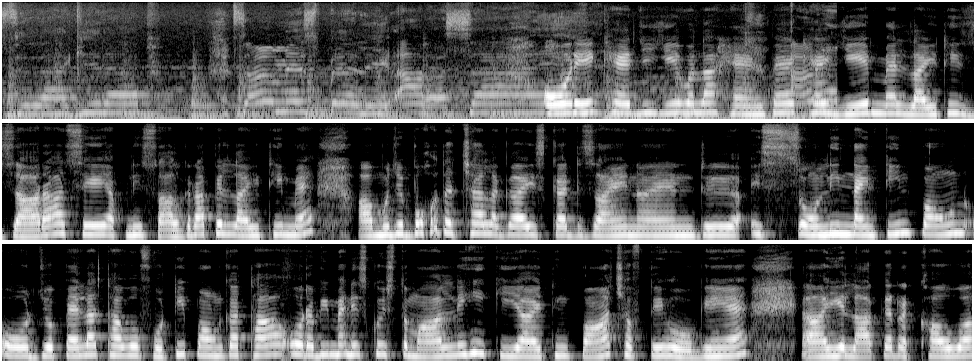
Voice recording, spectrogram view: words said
till I get up. Time is barely on our side. और एक है जी ये वाला हैंड बैग है ये मैं लाई थी ज़ारा से अपनी सालगिरह पे लाई थी मैं। आ, मुझे बहुत अच्छा लगा इसका design and is only nineteen pound और जो पहला था वो फोर्टी पाउंड का था और अभी मैंने इसको इस्तेमाल नहीं किया। आई थिंक पाँच हफ़्ते हो गए हैं। ये ला कर रखा हुआ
